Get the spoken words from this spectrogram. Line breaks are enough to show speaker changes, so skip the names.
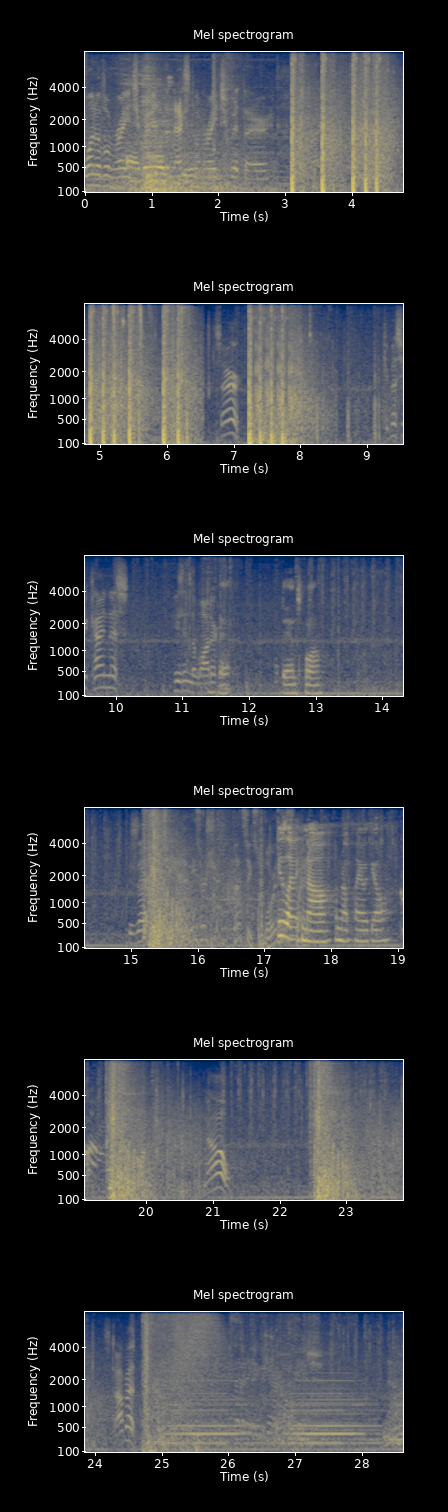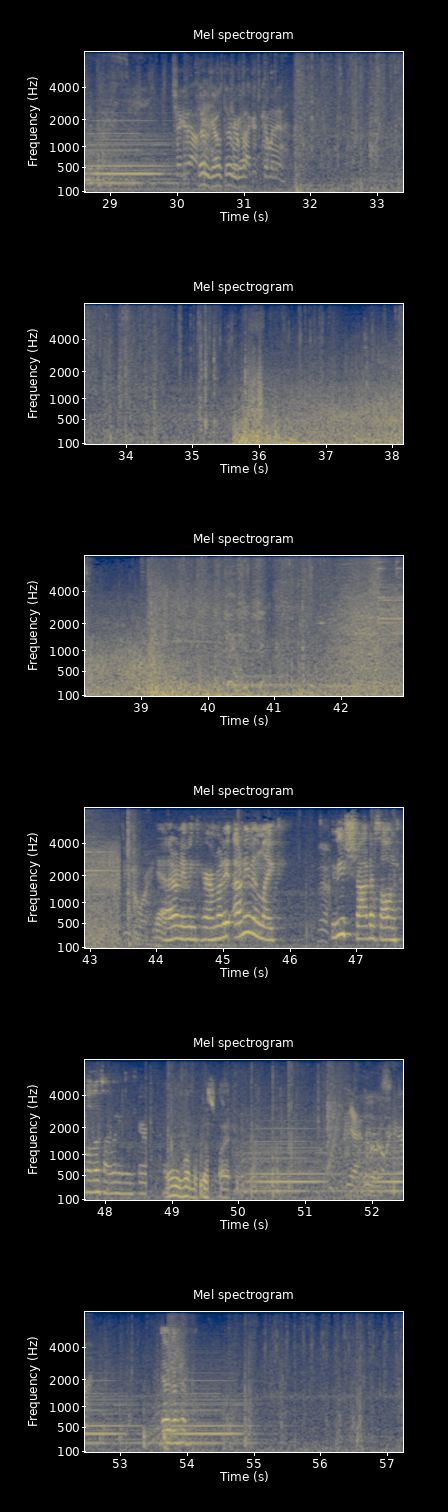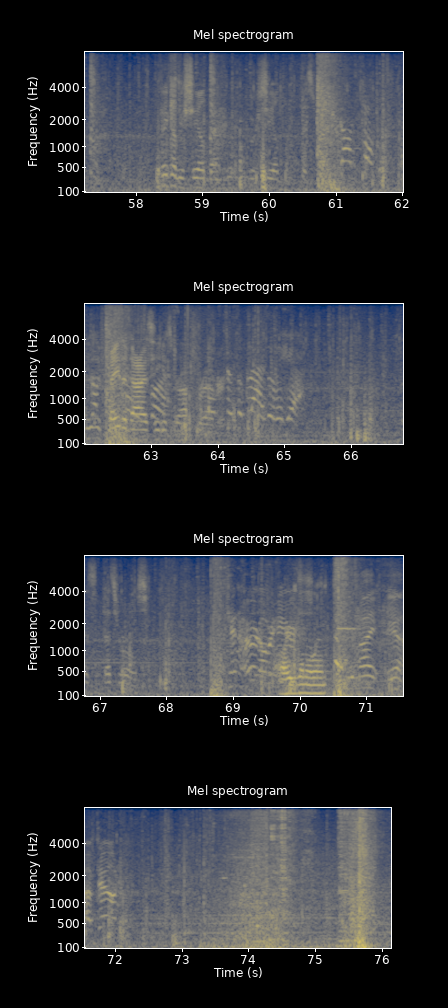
One of them rage
Uh,
quit, the next
here.
one rage quit there. Sir! Give us your kindness. He's in the water.
Yeah. Dance for him.
Is that
Enemies are sh- Let's explore
He's like,
way.
nah, I'm not playing with y'all.
No! Stop it!
Check it out.
There we go, there we go.
package coming in.
Yeah, I don't even care. I'm not. e- I don't even like.
Yeah.
If you shot us all and killed us, I wouldn't even care.
I think he's wanting to fist fight.
Yeah, it
Over here.
Yeah, go ahead.
Pick up your shield then. Your shield this way. If Beta dies, he gets dropped forever. That's, that's rules.
Getting hurt over
Or
here.
he's gonna win.
You might, yeah.
I'm down.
